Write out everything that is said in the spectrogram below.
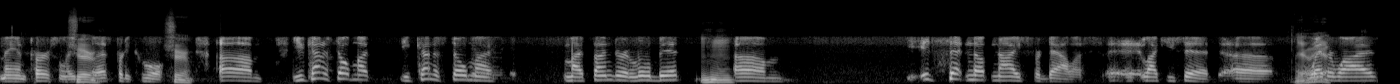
man personally. Sure. So that's pretty cool. Sure. Um, you kind of stole my you kind of stole my my thunder a little bit. Mm-hmm. Um, it's setting up nice for Dallas, Uh, like you said. Uh, Oh, yeah. weather-wise,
